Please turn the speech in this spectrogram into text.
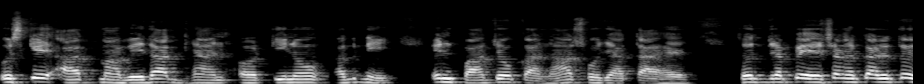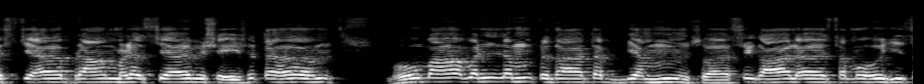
उसके आत्मा वेदाध्यान और तीनों अग्नि, इन पाँचों का नाश हो जाता है। शुद्र पेषण ब्राह्मण से विशेषतः भूमावन्नम प्रदातव्यम स्वश्रृगाल समोहिस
